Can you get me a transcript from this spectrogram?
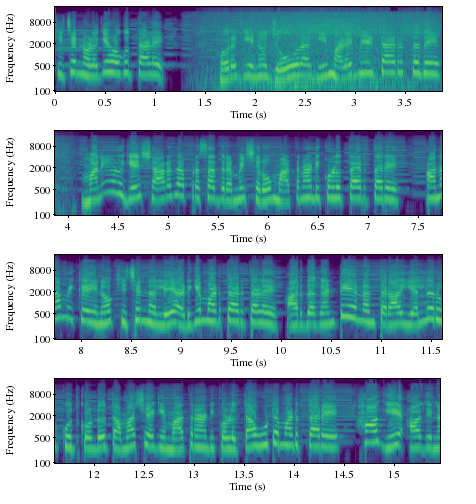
ಕಿಚನ್ ಒಳಗೆ ಹೋಗುತ್ತಾಳೆ. ಹೊರಗೇನೋ ಜೋರಾಗಿ ಮಳೆ ಬೀಳ್ತಾ ಇರುತ್ತದೆ. ಮನೆಯೊಳಗೆ ಶಾರದಾ ಪ್ರಸಾದ್ ರಮೇಶರು ಮಾತನಾಡಿಕೊಳ್ಳುತ್ತಾ ಇರ್ತಾರೆ. ಅನಾಮಿಕ ಏನೋ ಕಿಚನ್ನಲ್ಲಿ ಅಡಿಗೆ ಮಾಡ್ತಾ ಇರ್ತಾಳೆ. ಅರ್ಧ ಗಂಟೆಯ ನಂತರ ಎಲ್ಲರೂ ಕೂತ್ಕೊಂಡು ತಮಾಷೆಯಾಗಿ ಮಾತನಾಡಿಕೊಳ್ಳುತ್ತಾ ಊಟ ಮಾಡುತ್ತಾರೆ. ಹಾಗೆ ಆ ದಿನ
